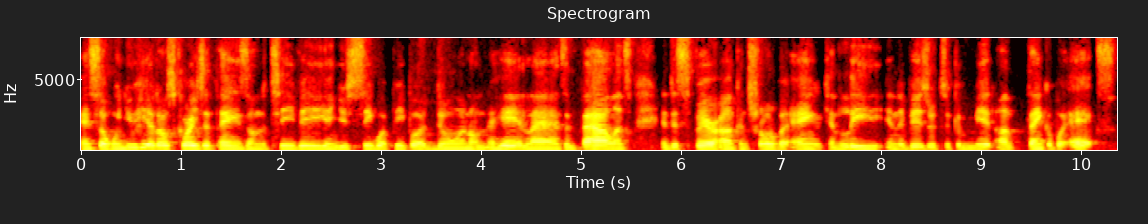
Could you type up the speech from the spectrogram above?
And so when you hear those crazy things on the TV and you see what people are doing on the headlines and violence and despair, uncontrollable anger can lead individuals to commit unthinkable acts.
